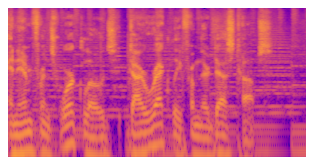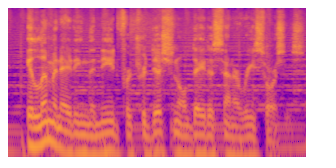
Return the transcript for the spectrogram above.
and inference workloads directly from their desktops, eliminating the need for traditional data center resources.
